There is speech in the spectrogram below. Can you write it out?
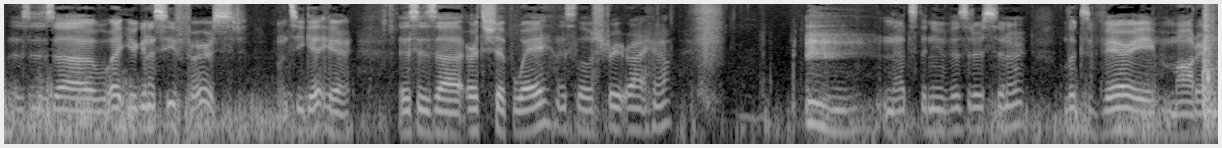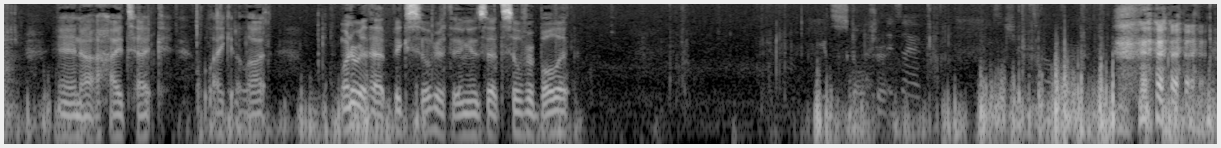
this is uh, what you're going to see first once you get here. This is uh, Earthship Way, this little street right here. and that's the new visitor center. Looks very modern and uh, high tech. Like it a lot. Wonder what that big silver thing is, that silver bullet. It's sculpture. It's like a body art.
